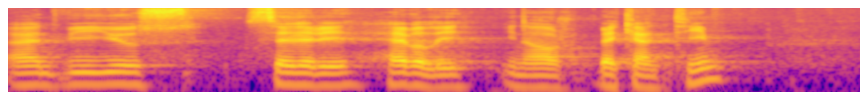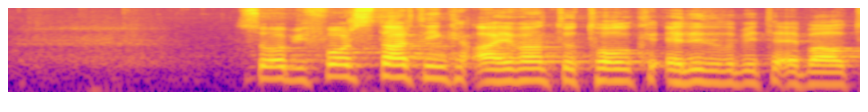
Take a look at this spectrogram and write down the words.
And we use Celery heavily in our backend team. So before starting, I want to talk a little bit about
